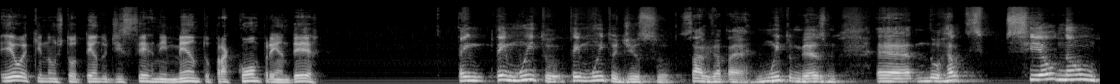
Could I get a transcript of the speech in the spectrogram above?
Eu é que não estou tendo discernimento para compreender? Tem, tem muito tem muito disso, sabe, JR? Muito mesmo. É, no, se eu não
